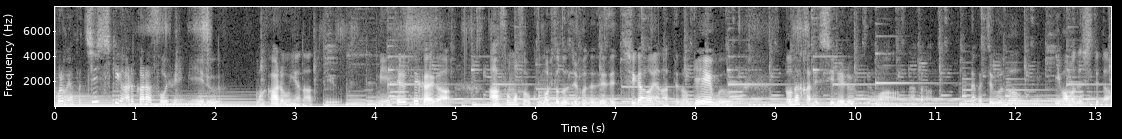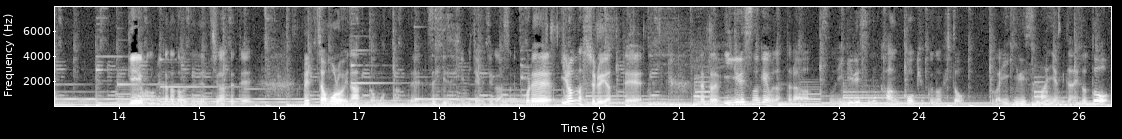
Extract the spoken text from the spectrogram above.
これもやっぱ知識があるからそういう風に見える分かるんやなっていう。見えてる世界があそもそもこの人と自分で全然違うんやなっていうのをゲームの中で知れるっていうのはなんかなんか自分の今まで知ってたゲームの見方とは全然違っててめっちゃおもろいなと思ったんでぜひぜひ見てみてください。これいろんな種類あって例えばイギリスのゲームだったらそのイギリスの観光局の人とかイギリスマニアみたいな人と、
